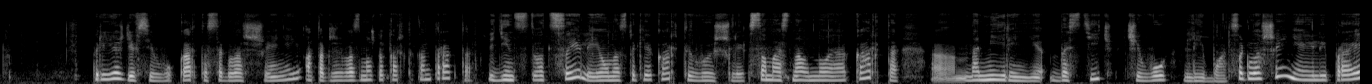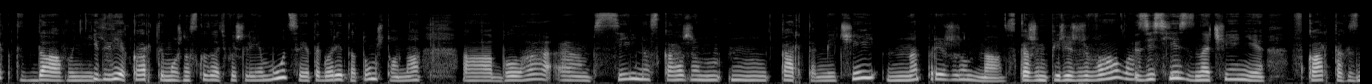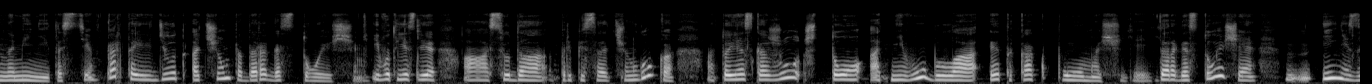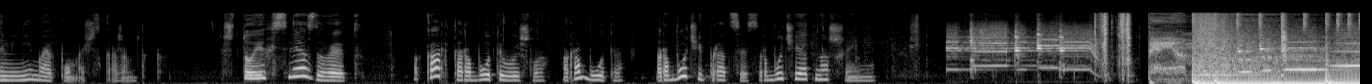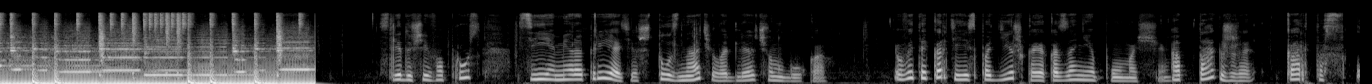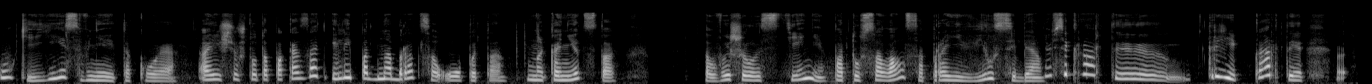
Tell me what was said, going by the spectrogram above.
Прежде всего, карта соглашений, а также, возможно, карта контракта. Единство целей, и у нас такие карты вышли. Самая основная карта э, – намерение достичь чего-либо. Соглашение или проект давний. И две карты, можно сказать, вышли эмоции. Это говорит о том, что она э, была э, сильно, скажем, э, карта мечей напряжена. Скажем, переживала. Здесь есть значение в картах знаменитости. Карта идет о чем-то дорогостоящем. И вот если а, сюда приписать Чунгука, а, то я скажу, что от него была это как помощь ей. Дорогостоящая и незаменимая помощь, скажем так. Что их связывает? Карта работы вышла. Работа. Рабочий процесс, рабочие отношения. Следующий вопрос. Сие мероприятие что значило для Чунгука? В этой карте есть поддержка и оказание помощи. А также карта скуки, есть в ней такое. А еще что-то показать или поднабраться опыта. Наконец-то вышел из тени, потусовался, проявил себя. И все карты, три карты,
